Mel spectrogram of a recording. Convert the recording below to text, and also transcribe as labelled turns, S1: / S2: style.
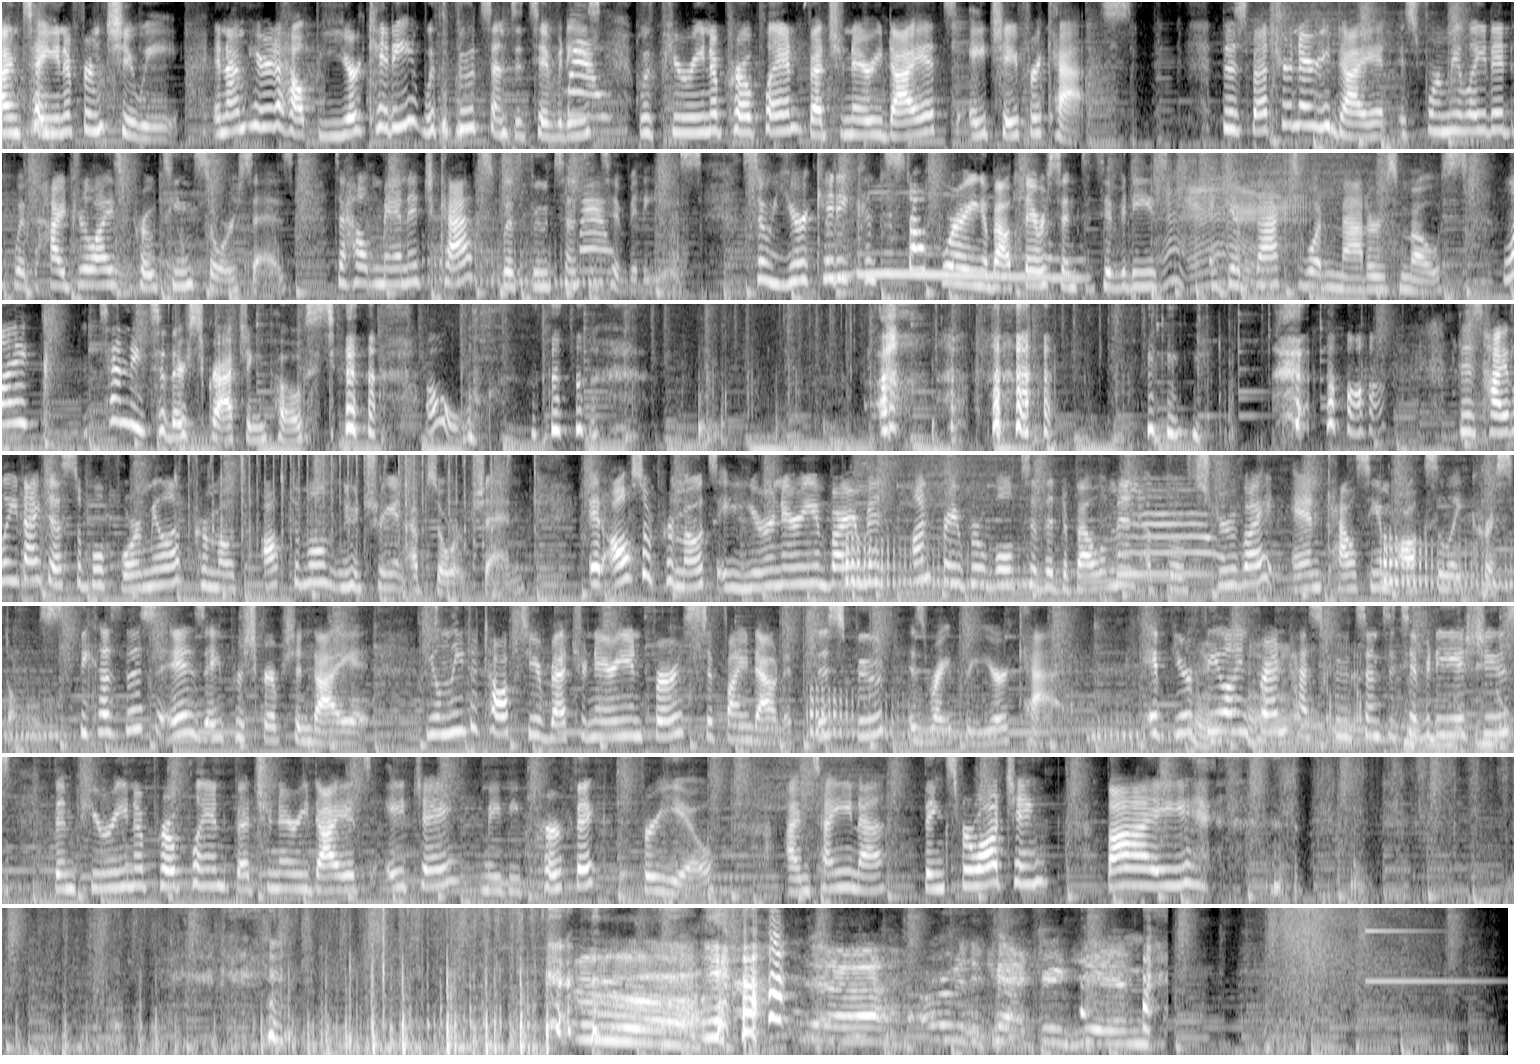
S1: I'm Taina from Chewy, and I'm here to help your kitty with food sensitivities with Purina Pro Plan Veterinary Diets HA for Cats. This veterinary diet is formulated with hydrolyzed protein sources to help manage cats with food sensitivities. So your kitty can stop worrying about their sensitivities and get back to what matters most, like tending to their scratching post. oh. Highly digestible formula promotes optimal nutrient absorption. It also promotes a urinary environment unfavorable to the development of both struvite and calcium oxalate crystals. Because this is a prescription diet, you'll need to talk to your veterinarian first to find out if this food is right for your cat. If your feline friend has food sensitivity issues, then Purina Pro Plan Veterinary Diets HA may be perfect for you. I'm Taina. Thanks for watching. Bye.
S2: yeah. yeah. Over to the cat food gym.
